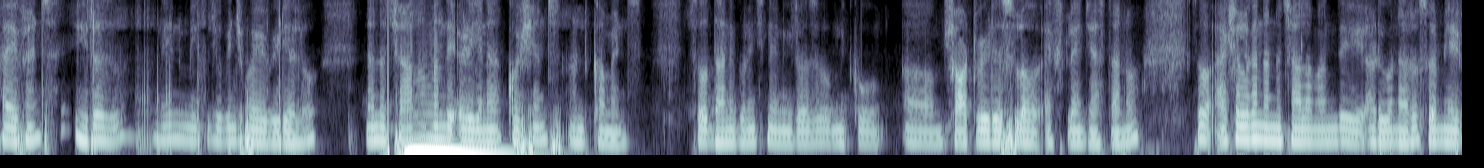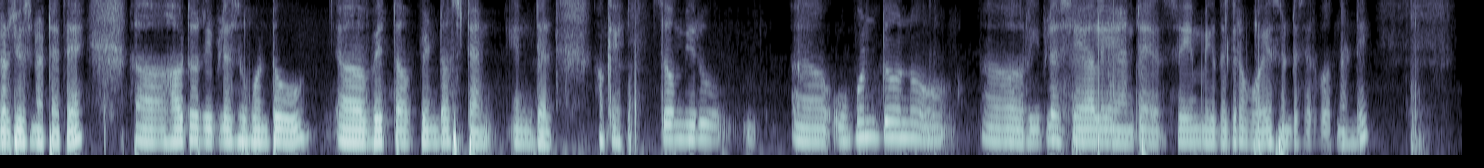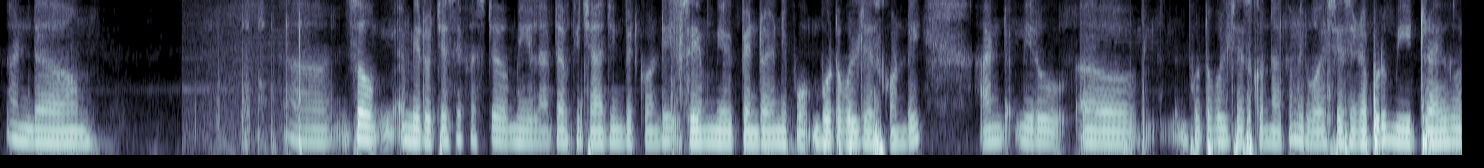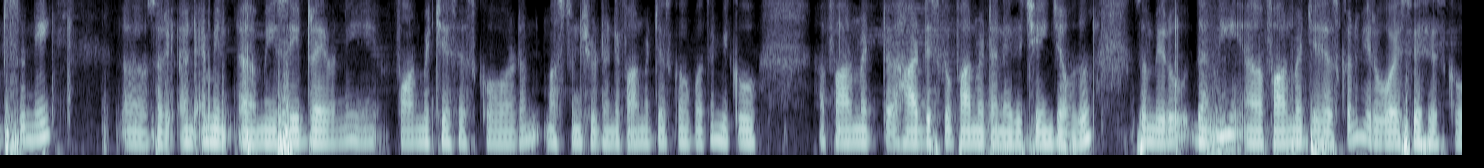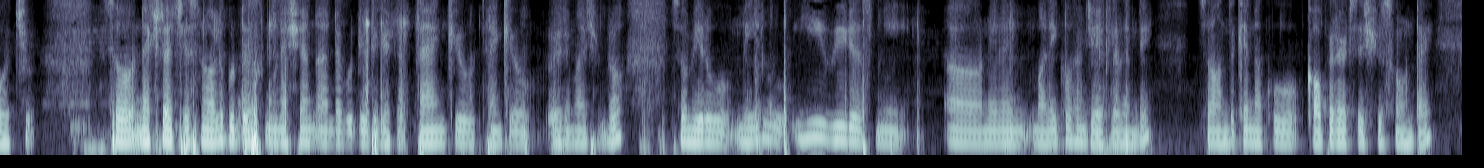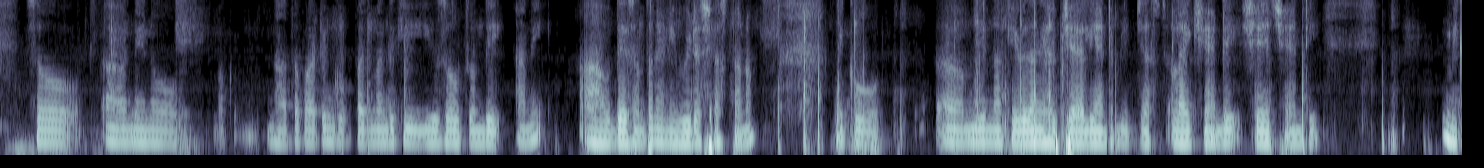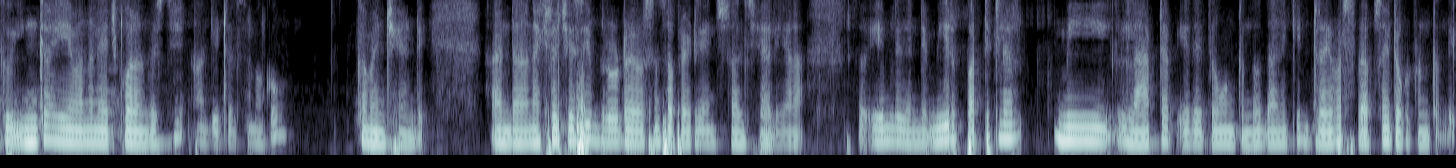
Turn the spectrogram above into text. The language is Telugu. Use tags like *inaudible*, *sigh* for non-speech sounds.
హాయ్ ఫ్రెండ్స్ ఈరోజు నేను మీకు చూపించబోయే వీడియోలో నన్ను చాలామంది అడిగిన క్వశ్చన్స్ అండ్ కమెంట్స్ సో దాని గురించి నేను ఈరోజు మీకు షార్ట్ వీడియోస్లో ఎక్స్ప్లెయిన్ చేస్తాను. సో యాక్చువల్గా నన్ను చాలామంది అడుగున్నారు. సో మీరు ఇక్కడ చూసినట్టయితే how to replace Ubuntu with Windows ten in Dell okay so మీరు uh, ఉబుంటూను రీప్లేస్ uh, చేయాలి అంటే సేమ్ మీ దగ్గర వాయిస్ ఉంటే సరిపోతుందండి. అండ్ um, uh, సో మీరు వచ్చేసి ఫస్ట్ మీ ల్యాప్టాప్కి ఛార్జింగ్ పెట్టుకోండి. సేమ్ మీ పెన్ డ్రైవ్ని బూటబుల్ చేసుకోండి. అండ్ మీరు uh, బూటబుల్ చేసుకున్నాక మీరు వాయిస్ చేసేటప్పుడు మీ డ్రైవర్స్ని సారీ అండ్ ఐ మీన్ మీ సీ డ్రైవర్ని ఫార్మేట్ చేసేసుకోవడం మస్ట్ అండ్ షుడ్ అండి. ఫార్మేట్ చేసుకోకపోతే మీకు ఆ ఫార్మెట్ హార్డ్ డిస్క్ ఫార్మెట్ అనేది చేంజ్ అవ్వదు. సో మీరు దాన్ని ఫార్మెట్ చేసేసుకొని మీరు వాయిస్ వేసేసుకోవచ్చు. సో నెక్స్ట్ వచ్చేసిన వాళ్ళు good explanation and good educator thank you thank you very much bro so మీరు మీరు ఈ వీడియోస్ని నేను మనీ కోసం చేయట్లేదండి. సో అందుకే నాకు కాపీరైట్స్ ఇష్యూస్ ఉంటాయి. సో నేను నాతో పాటు ఇంకొక పది మందికి యూజ్ అవుతుంది అని ఆ ఉద్దేశంతో నేను ఈ వీడియోస్ చేస్తాను. మీకు మీరు నాకు ఏ విధంగా హెల్ప్ చేయాలి అంటే మీరు జస్ట్ లైక్ చేయండి షేర్ చేయండి. మీకు ఇంకా ఏమైనా నేర్చుకోవాలనిపిస్తే ఆ డీటెయిల్స్ మాకు కమెంట్ చేయండి. అండ్ నెక్స్ట్ వచ్చేసి బ్రో డ్రైవర్స్ని సపరేట్గా ఇన్స్టాల్ చేయాలి. అలా. సో ఏం లేదండి. మీరు పర్టికులర్ మీ ల్యాప్టాప్ ఏదైతే ఉంటుందో దానికి డ్రైవర్స్ వెబ్సైట్ ఒకటి ఉంటుంది.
